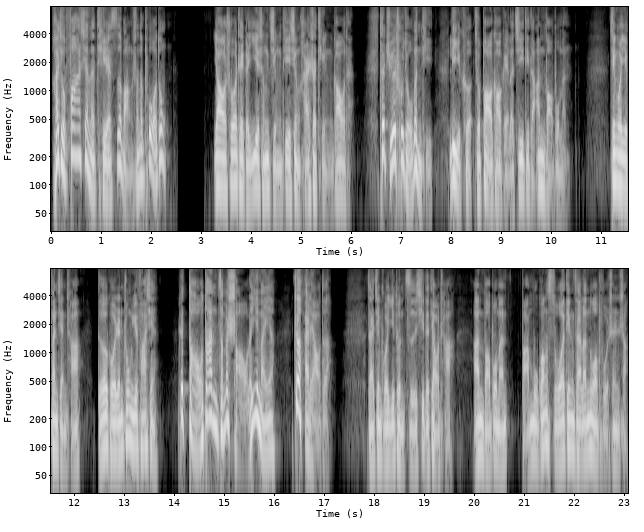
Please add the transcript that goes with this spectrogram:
还就发现了铁丝网上的破洞。要说这个医生警惕性还是挺高的，他觉出有问题，立刻就报告给了基地的安保部门。经过一番检查，德国人终于发现这导弹怎么少了一枚呀？这还了得！在经过一顿仔细的调查，安保部门把目光锁定在了诺普身上，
